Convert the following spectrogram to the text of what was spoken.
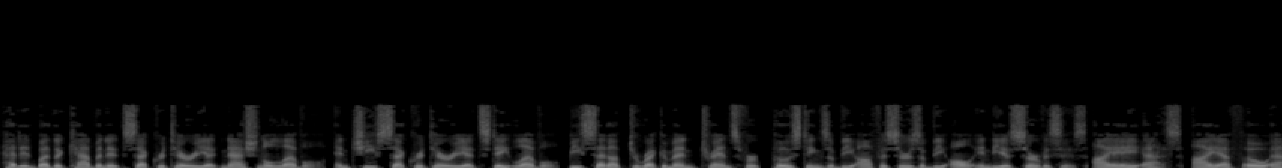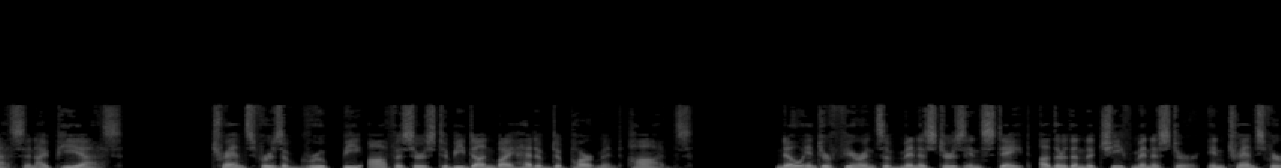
headed by the Cabinet Secretary at national level, and Chief Secretary at state level, be set up to recommend transfer, postings of the officers of the All India Services IAS, IFOS and IPS. Transfers of Group B officers to be done by head of department HODs. No interference of ministers in state, other than the chief minister, in transfer,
